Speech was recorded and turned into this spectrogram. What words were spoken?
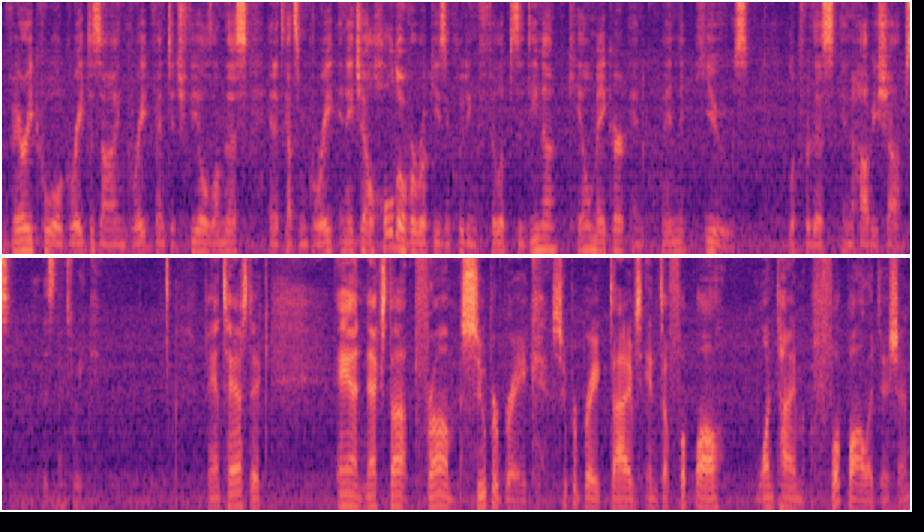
Very cool, great design, great vintage feels on this, and it's got some great NHL holdover rookies, including Filip Zadina, Cale Makar, and Quinn Hughes. Look for this in hobby shops this next week. Fantastic. And next up from Super Break, Super Break dives into football, one time football edition.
